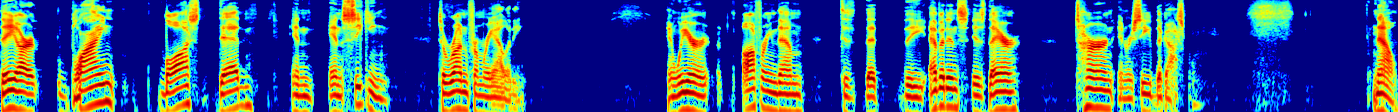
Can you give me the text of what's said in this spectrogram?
They are blind, lost, dead, and and seeking to run from reality. And we are offering them to, that the evidence is there. Turn and receive the gospel. Now,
